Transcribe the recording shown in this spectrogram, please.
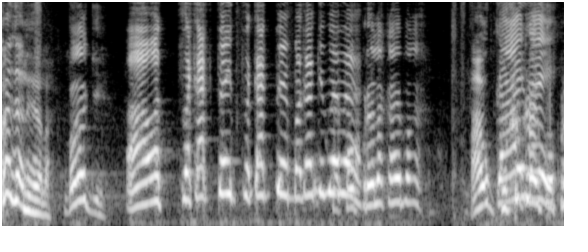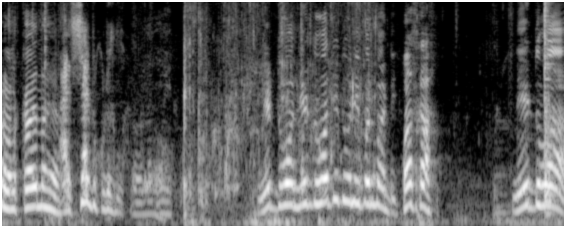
काय झालं याला? बघा की. आवाज चकाकतय चकाकतय. बघा की जरा. कोपऱ्याला काय बघा? अहो काय कुठं काय नाही. कोपऱ्याला काय नाही? आरशा तुकडे. नीट धुवा नीट धुवा ती दोन्ही पण भांडी. बस का? नीट धुवा.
